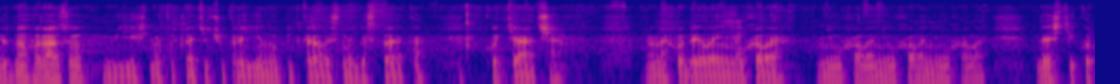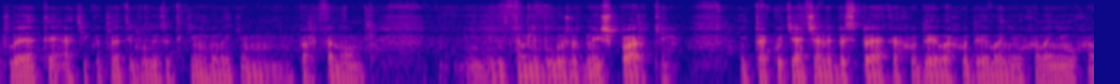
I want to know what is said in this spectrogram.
І одного разу в їхню котлетячу країну підкралась небезпека котяча. Вона ходила і нюхала, нюхала, нюхала, нюхала. Де ж ті котлети, а ті котлети були за таким великим парканом. І там не було жодної шпарки. І та котяча небезпека ходила, ходила, нюхала, нюхала.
